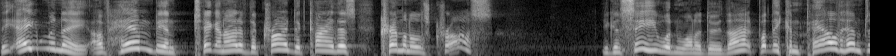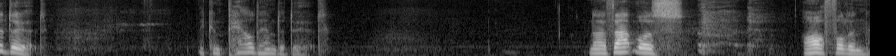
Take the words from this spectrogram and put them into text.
The ignominy of him being taken out of the crowd to carry this criminal's cross. You can see he wouldn't want to do that, but they compelled him to do it. They compelled him to do it. Now, if that was awful and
